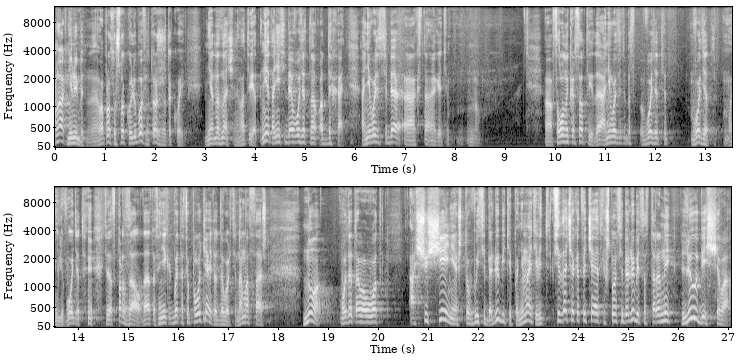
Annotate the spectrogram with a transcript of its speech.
Ну как не любят? Вопрос, что такое любовь, тоже такой неоднозначный ответ. Нет, они себя возят на отдыхать. Они возят себя а, к, к этим, ну, а, в салоны красоты, да, они возят, возят возят, ну, или водят себя в спортзал, да, то есть они как бы это все получают удовольствие, на массаж. Но вот этого вот ощущение, что вы себя любите, понимаете, ведь всегда человек отвечает, что он себя любит со стороны любящего.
